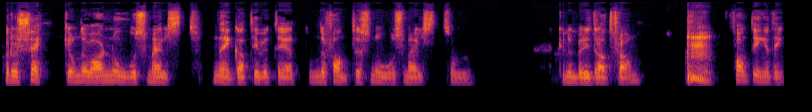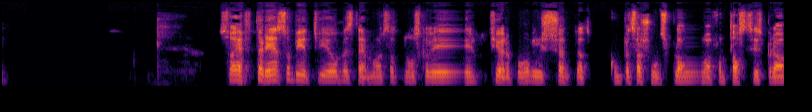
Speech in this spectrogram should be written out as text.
for å sjekke om det var noe som helst negativitet, om det fantes noe som helst som kunne bli dratt fram. Fant ingenting. Så etter det så begynte vi å bestemme oss at nå skal vi kjøre på. Vi skjønte at kompensasjonsplanen var fantastisk bra.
